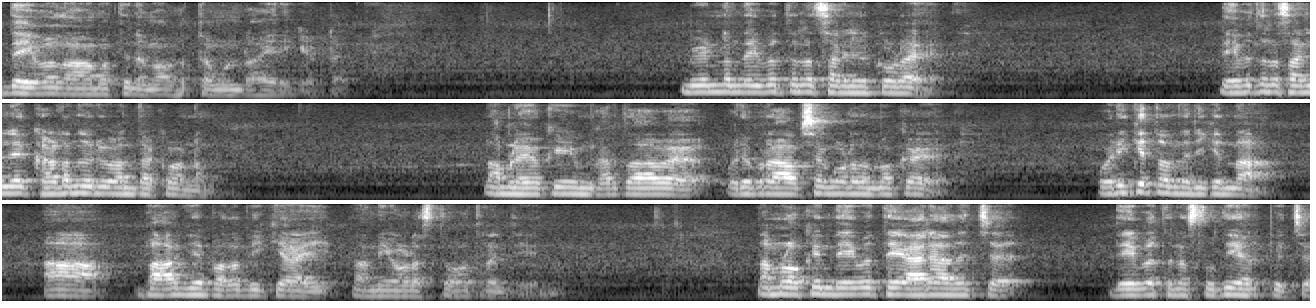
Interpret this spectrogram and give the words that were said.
ദൈവനാമത്തിന് മഹത്വം ഉണ്ടായിരിക്കട്ടെ. വീണ്ടും ദൈവത്തിന്റെ സന്നിധിയിൽ കൂടെ ദൈവത്തിന്റെ സന്നിധിയിൽ കടന്നു വരുവാൻ തക്കവണ്ണം നമ്മളെയൊക്കെയും കർത്താവ് ഒരു പ്രാവശ്യം കൂടെ നമുക്ക് ഒരുക്കി തന്നിരിക്കുന്ന ആ ഭാഗ്യ പദവിക്കായി നന്ദിയോടെ സ്തോത്രം ചെയ്യുന്നു. നമ്മളൊക്കെയും ദൈവത്തെ ആരാധിച്ച് ദൈവത്തിന് സ്തുതി അർപ്പിച്ച്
